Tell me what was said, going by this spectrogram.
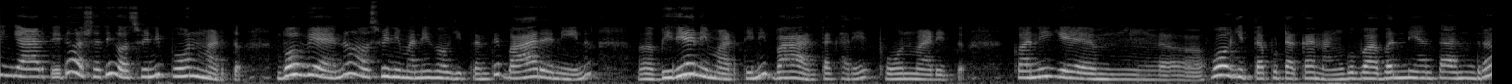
ನಿಂಗೆ ಆಡ್ತಿದ್ದು, ಅಷ್ಟೊತ್ತಿಗೆ ಅಶ್ವಿನಿ ಫೋನ್ ಮಾಡ್ತು. ಭವ್ಯನು ಅಶ್ವಿನಿ ಮನೆಗೆ ಹೋಗಿತ್ತಂತೆ, ಬಾರೆ ನೀನು. ಬಿರಿಯಾನಿ ಮಾಡ್ತೀನಿ, ಬಾ ಅಂತ ಕರೆ ಫೋನ್ ಮಾಡಿತ್ತು ಕೊನೆಗೆ ಹೋಗಿದ್ದ ಪುಟಕ. ನಂಗೂ ಬಾ, ಬನ್ನಿ ಅಂತ ಅಂದ್ರೆ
